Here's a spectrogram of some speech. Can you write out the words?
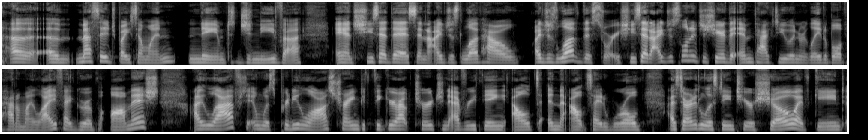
a, a, message by someone named Geneva, and she said this, and I just love how I just love this story. She said, "I just wanted to share the impact you and relatable have had on my life. I grew up Amish. I left and was pretty lost, trying to figure out church and everything else in the outside world. I started listening to your show. I've gained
